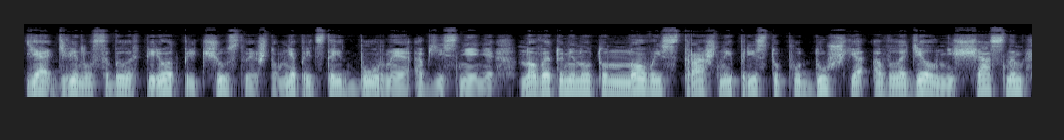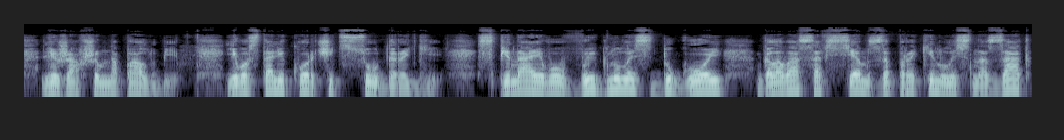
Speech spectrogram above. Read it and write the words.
Я двинулся было вперед, предчувствуя, что мне предстоит бурное объяснение, но в эту минуту новый страшный приступ удушья овладел несчастным, лежавшим на палубе. Его стали корчить судороги. Спина его выгнулась дугой, голова совсем запрокинулась назад,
